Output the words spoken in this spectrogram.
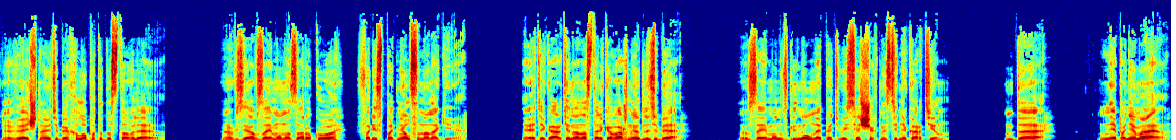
Вечно я тебе хлопоты доставляю». Взяв Займона за руку, Фарис поднялся на ноги. «Эти картины настолько важны для тебя?» Займон взглянул на пять висящих на стене картин. «Да. Не понимаю.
